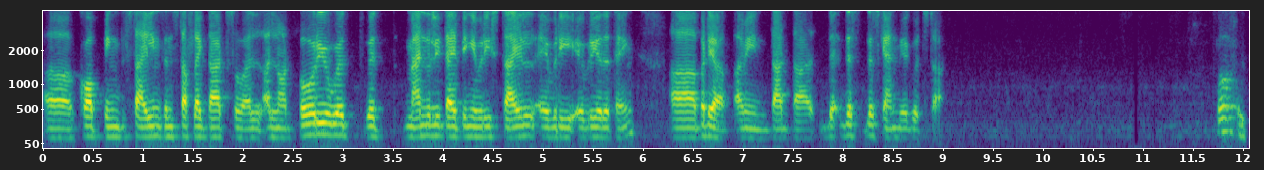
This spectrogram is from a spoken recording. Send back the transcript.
uh, copying the stylings and stuff like that. So I'll I'll not bore you with with manually typing every style every every other thing. Uh, but yeah, I mean that that th this this can be a good start. Perfect.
